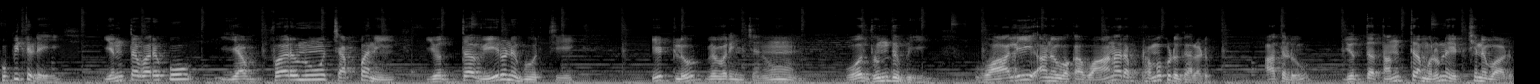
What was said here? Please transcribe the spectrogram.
కుపితుడై ఇంతవరకు ఎవ్వరునూ చెప్పని యుద్ధ వీరుని గూర్చి ఇట్లు వివరించెను. ఓ దుందుబి వాలి అను ఒక వానర ప్రముఖుడు గలడు. అతడు యుద్ధ తంత్రములు నేర్చినవాడు.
